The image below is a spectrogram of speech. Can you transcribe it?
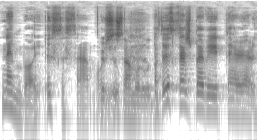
Nem baj, összeszámoljuk. Összeszámolódik. Az összes bevétellel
